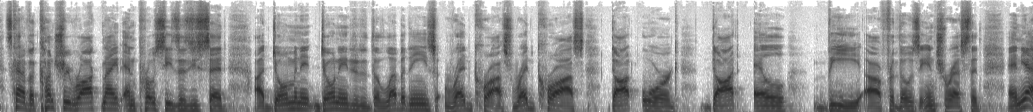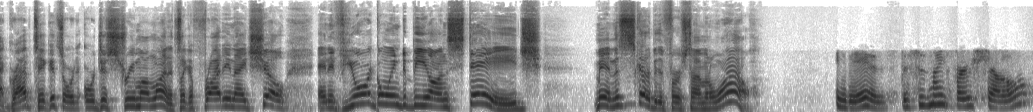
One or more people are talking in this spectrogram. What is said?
It's kind of a country rock night and proceeds, as you said, uh, dominate, donated to the Lebanese Red Cross, redcross.org.lb uh, for those interested. And yeah, grab tickets or, or just stream online. It's like a Friday night show. And if you're going to be on stage, man, this has got to be the first time in a while. It is. This is my first show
